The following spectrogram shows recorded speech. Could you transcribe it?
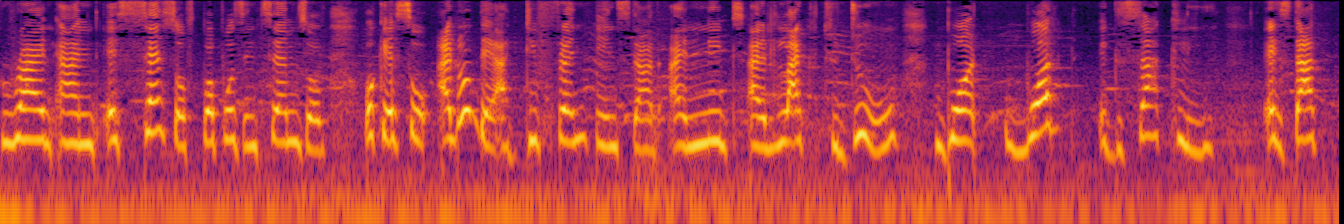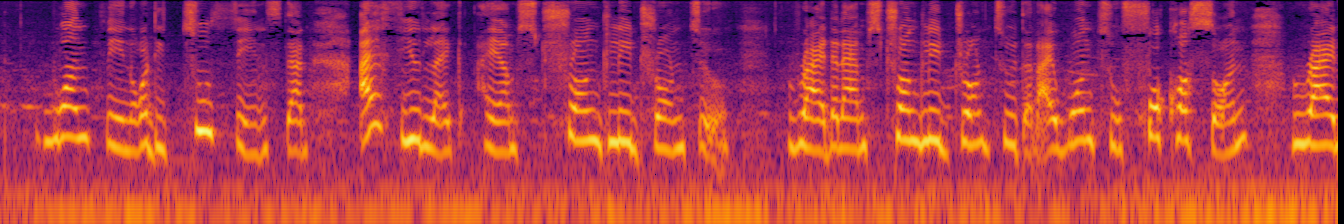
right and a sense of purpose in terms of okay so i know there are different things that i need i'd like to do but what exactly is that one thing or the two things that I feel like I am strongly drawn to right? That i'm strongly drawn to that i want to focus on right?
